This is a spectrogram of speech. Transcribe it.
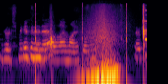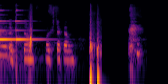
görüşmek Hepiniz üzere. Allah'a emanet olun. Öpüyorum. Öptüm. Hoşçakalın.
